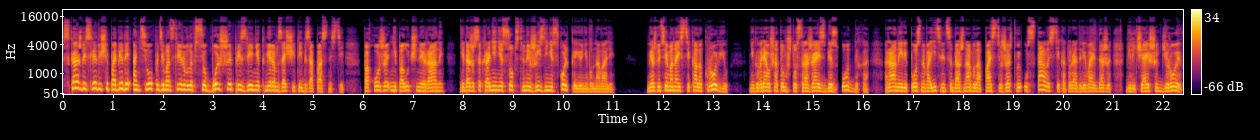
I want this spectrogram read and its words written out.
С каждой следующей победой Антиопа демонстрировала все большее презрение к мерам защиты и безопасности. Похоже, ни полученные раны, ни даже сохранение собственной жизни нисколько ее не волновали. Между тем она истекала кровью, не говоря уж о том, что, сражаясь без отдыха, рано или поздно воительница должна была пасть жертвой усталости, которая одолевает даже величайших героев.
